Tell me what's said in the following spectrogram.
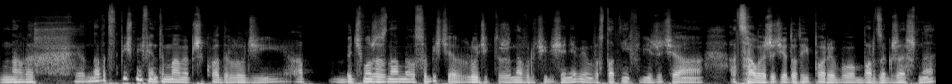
no ale nawet w Piśmie Świętym mamy przykłady ludzi, a być może znamy osobiście ludzi, którzy nawrócili się, nie wiem, w ostatniej chwili życia, a całe życie do tej pory było bardzo grzeszne.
